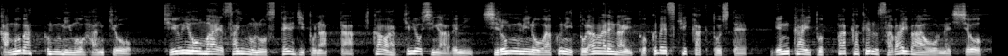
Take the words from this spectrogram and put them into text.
カムバック組も反響。休養前最後のステージとなった氷川きよしが紅白組の枠にとらわれない特別企画として、限界突破×サバイバーを熱唱。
